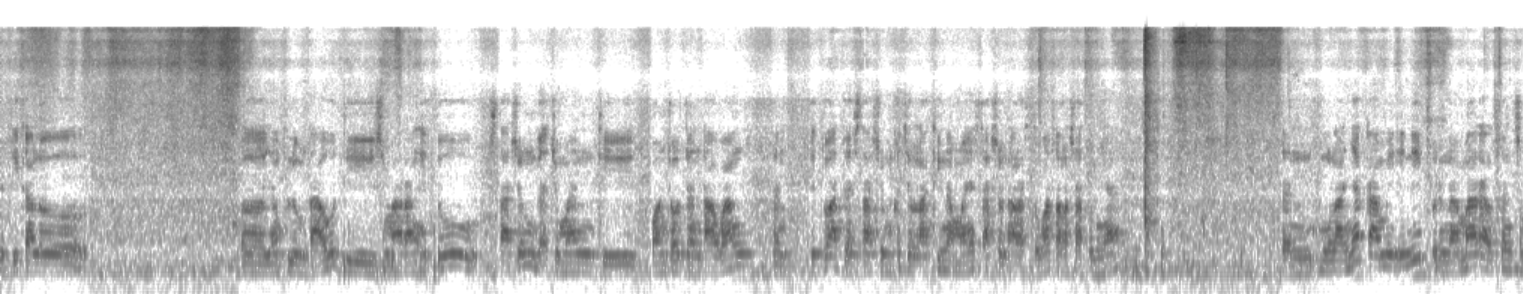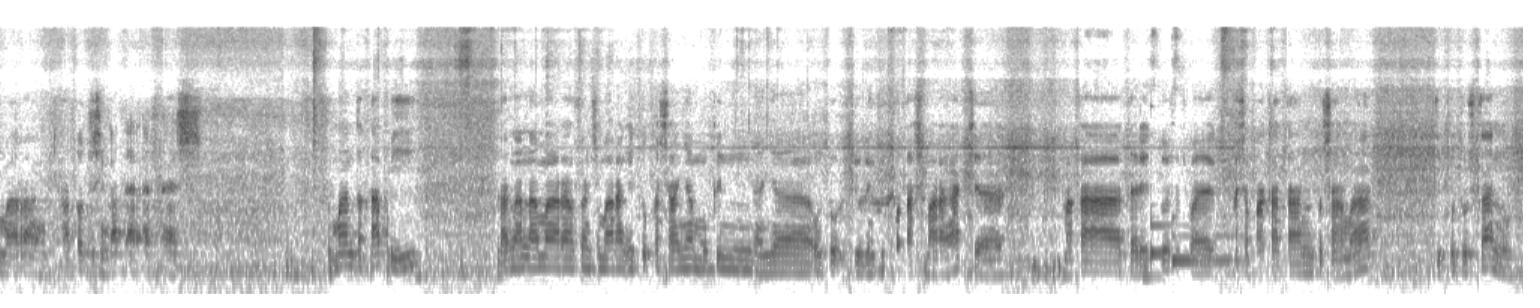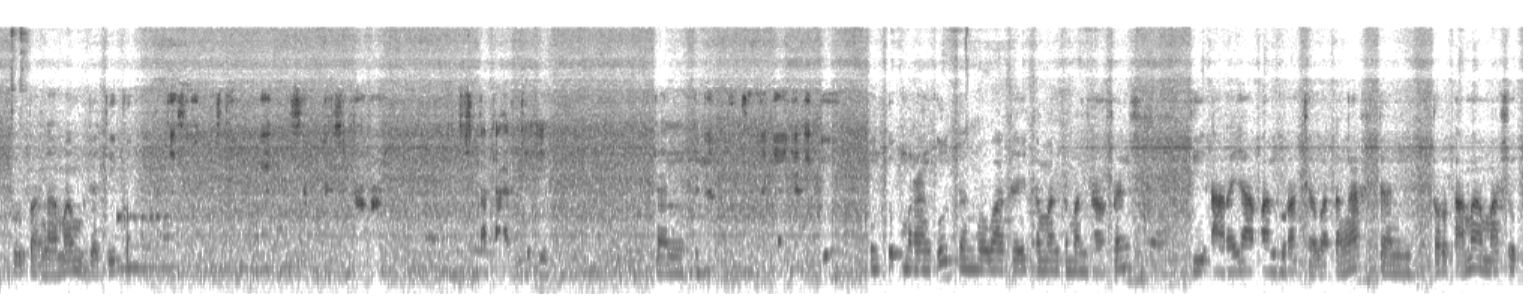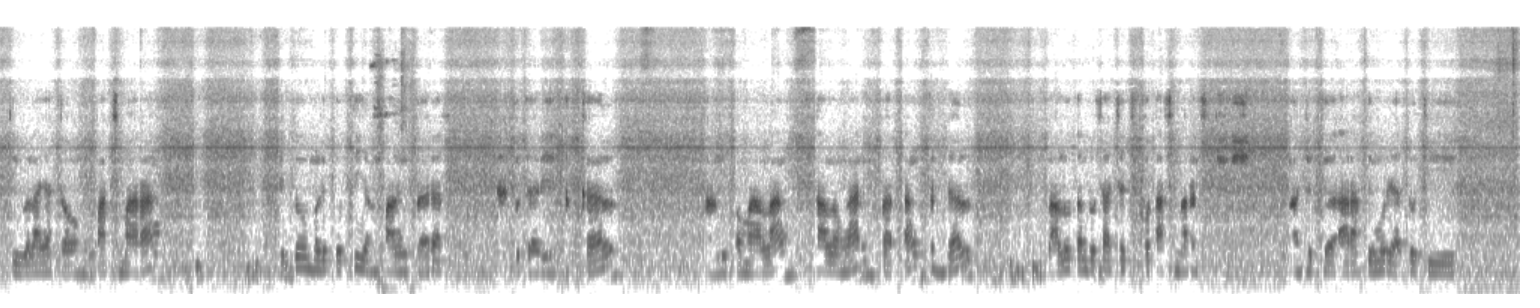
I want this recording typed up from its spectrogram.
Jadi kalau eh, yang belum tahu di Semarang itu stasiun nggak cuman di Poncol dan Tawang dan itu ada stasiun kecil lagi namanya stasiun Alas Tua salah satunya. Dan mulanya kami ini bernama Relven Semarang atau disingkat RFS cuman tetapi karena nama Relven Semarang itu kesannya mungkin hanya untuk di lingkup kota Semarang aja. Maka dari itu sesuai kesepakatan bersama diputuskan berubah nama menjadi komunitas KRDI dan dengan tujuannya untuk merangkul dan mewadahi teman-teman Ravens di area Pantura Jawa Tengah dan terutama masuk di wilayah Daung 4 Semarang itu meliputi yang paling barat yaitu dari Tegal lalu Pemalang, Kalongan, Batang, Kendal lalu tentu saja di kota Semarang sendiri. Lanjut ke arah timur yaitu di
